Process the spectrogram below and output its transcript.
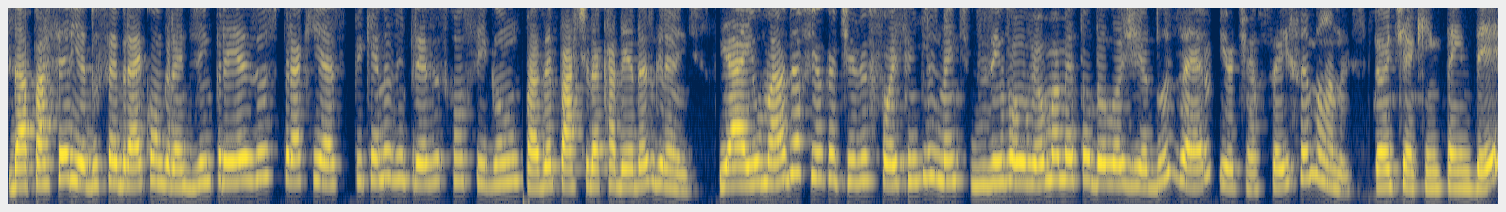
da parceria do Sebrae com grandes empresas para que as pequenas empresas consigam fazer parte da cadeia das grandes. E aí o maior desafio que eu tive foi simplesmente desenvolver uma metodologia do zero e eu tinha seis semanas. Então eu tinha que entender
